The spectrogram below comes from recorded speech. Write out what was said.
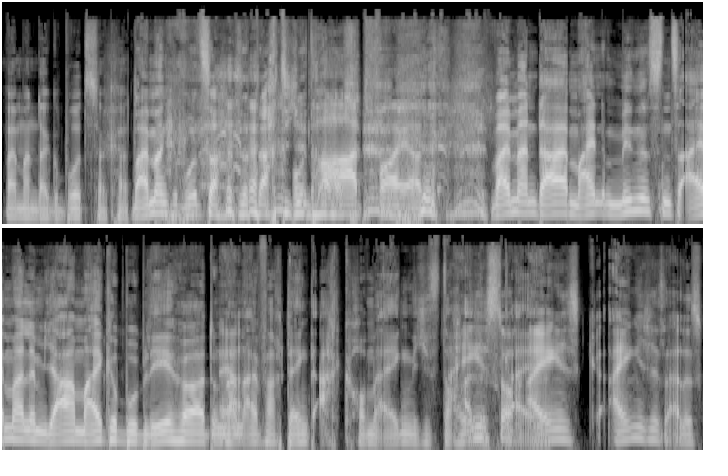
weil man da Geburtstag hat. Weil man Geburtstag hat, dachte ich und jetzt auch. hart feiert. Weil man da mein, mindestens einmal im Jahr Michael Bublé hört und Ja. dann einfach denkt, ach komm, eigentlich ist doch Eigentlich alles ist doch geil. eigentlich, eigentlich ist alles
